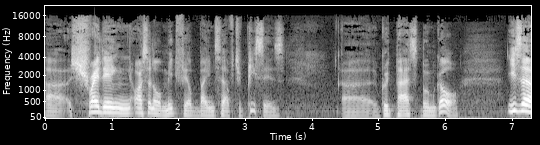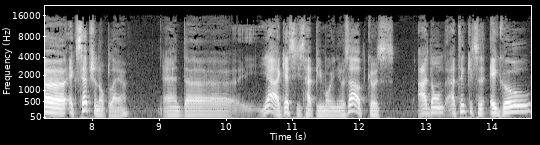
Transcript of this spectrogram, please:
uh, shredding Arsenal midfield by himself to pieces. Uh, good pass, boom, goal. He's an exceptional player, and uh, yeah, I guess he's happy Mourinho's out because I don't. I think it's an ego.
